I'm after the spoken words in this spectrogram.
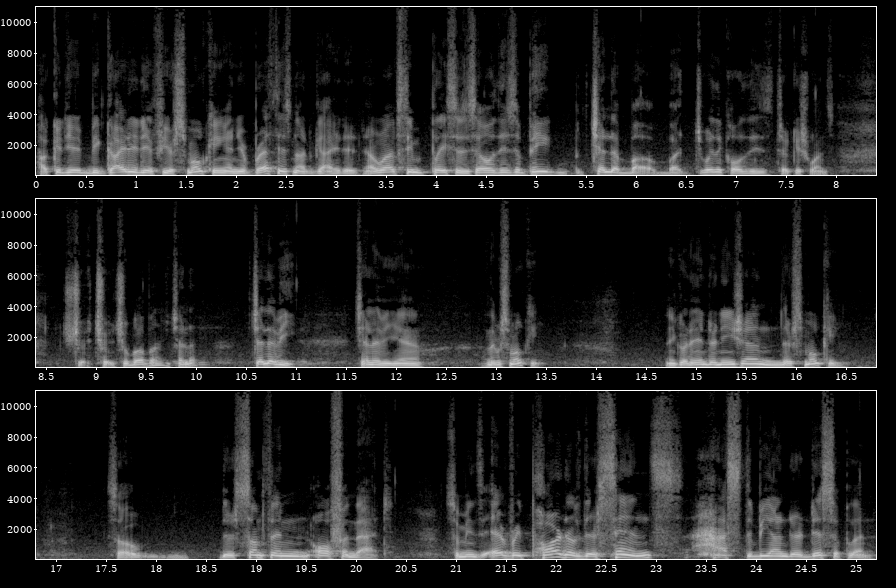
How could you be guided if you're smoking and your breath is not guided? Now I've seen places say, oh there's a big chalaba but what do they call these Turkish ones? Ch ch chubaba? Chalab? Chalabi, chalabi yeah. And they were smoking. You go to Indonesia and they're smoking. So there's something off in that. So means every part of their sense has to be under discipline.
